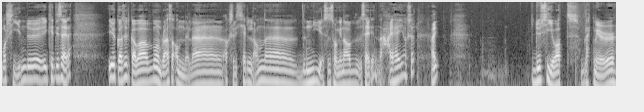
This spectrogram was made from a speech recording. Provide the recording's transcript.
maskinen du kritiserer. I ukas utgave av Morgenbladet så anmelder Aksel Kielland eh, den nye sesongen av serien. Hei, hei, Aksel. Hei. Du sier jo at Black Mirror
